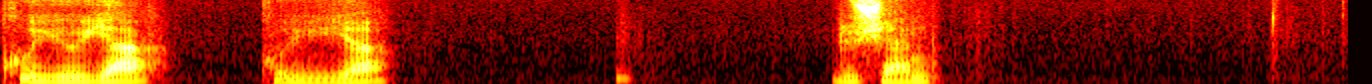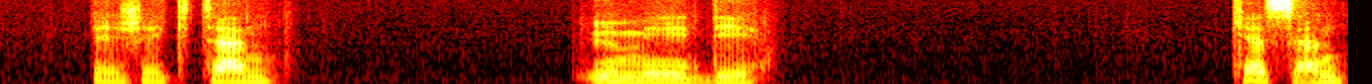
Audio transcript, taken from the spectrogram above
kuyuya kuyuya düşen eşekten ümidi kesen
